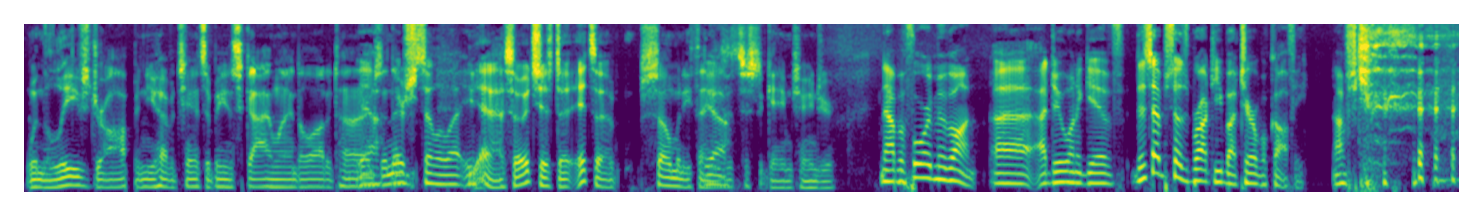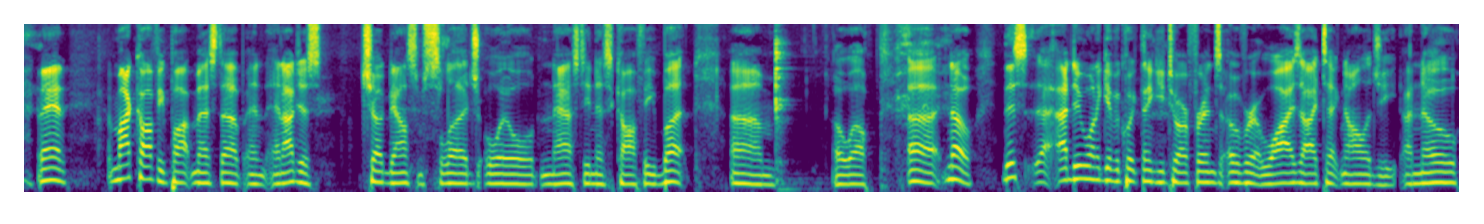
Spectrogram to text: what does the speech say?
when the leaves drop and you have a chance of being skylined a lot of times. Yeah, and there's silhouette you. Yeah. So it's just a, it's a, so many things. Yeah. It's just a game changer. Now, before we move on, uh, I do want to give this episode's brought to you by Terrible Coffee. No, I'm just kidding. Man, my coffee pot messed up, and, and I just chugged down some sludge, oil, nastiness coffee. But um, Oh well, uh, no. This I do want to give a quick thank you to our friends over at Wise Eye Technology. I know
